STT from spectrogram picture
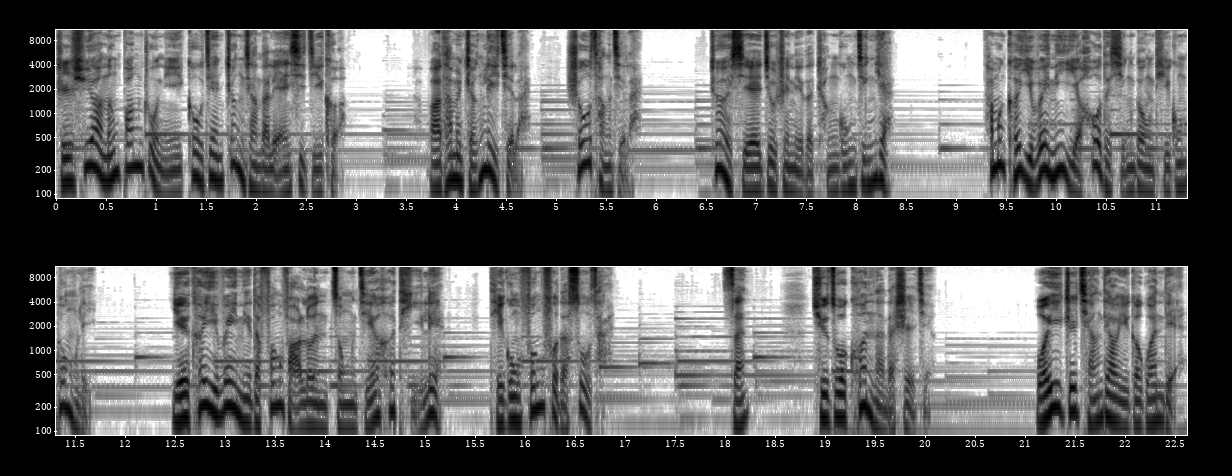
只需要能帮助你构建正向的联系即可。把它们整理起来，收藏起来，这些就是你的成功经验。它们可以为你以后的行动提供动力，也可以为你的方法论总结和提炼提供丰富的素材。三，去做困难的事情。我一直强调一个观点：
